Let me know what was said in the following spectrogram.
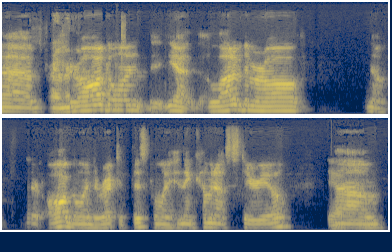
um, they're all going yeah a lot of them are all no they're all going direct at this point and then coming out stereo yeah. Um,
